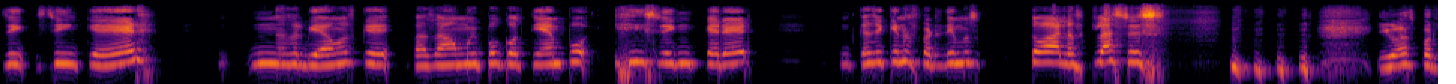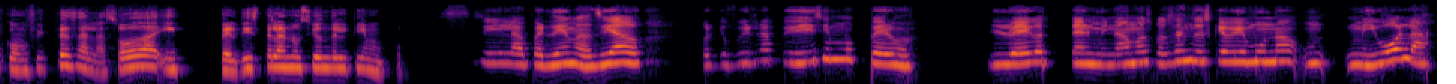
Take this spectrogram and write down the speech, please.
sin, sin querer, nos olvidamos que pasaba muy poco tiempo y sin querer, casi que nos perdimos todas las clases. Ibas por confites a la soda y perdiste la noción del tiempo. Sí, la perdí demasiado, porque fui rapidísimo, pero luego terminamos pasando, es que vimos una, un- mi bola,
